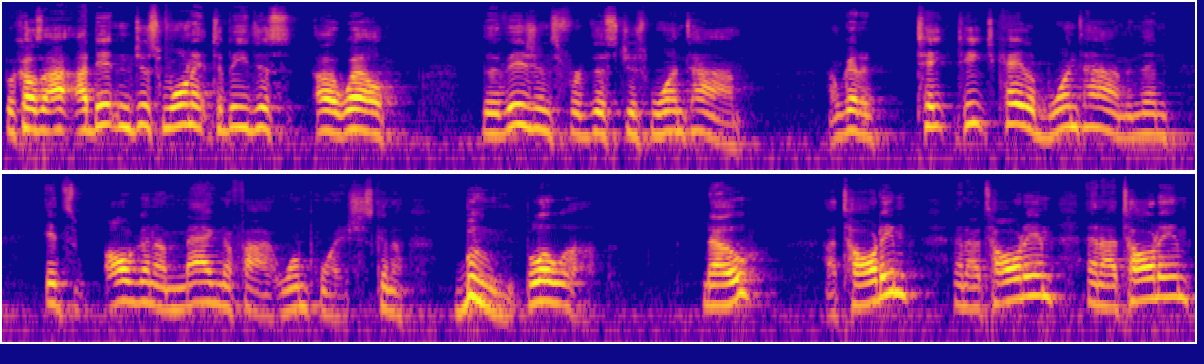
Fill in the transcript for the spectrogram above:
because I, I didn't just want it to be just, oh, well, the vision's for this just one time. I'm going to teach Caleb one time, and then it's all going to magnify at one point. It's just going to boom, blow up. No, I taught him and I taught him and I taught him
